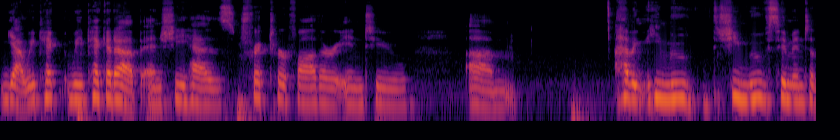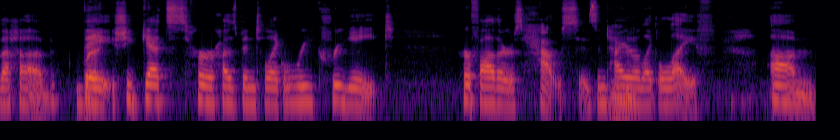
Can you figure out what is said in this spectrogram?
yeah, we pick we pick it up, and she has tricked her father into um, having he moved. She moves him into the hub. They Right. she gets her husband to like recreate her father's house, his entire Mm-hmm. like life, um,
